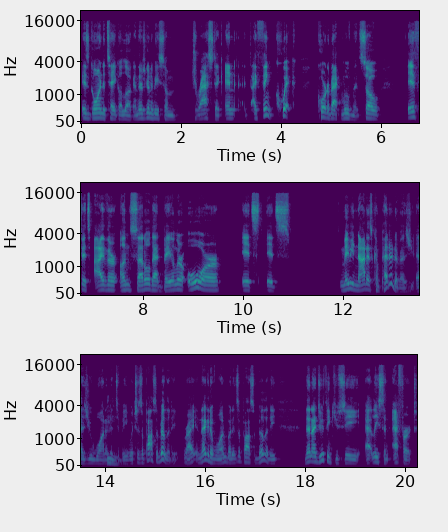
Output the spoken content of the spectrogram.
is going to take a look. And there's going to be some drastic and I think quick quarterback movements. So if it's either unsettled at Baylor or it's it's maybe not as competitive as you as you wanted mm. it to be, which is a possibility, right? A negative one, but it's a possibility. Then I do think you see at least an effort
